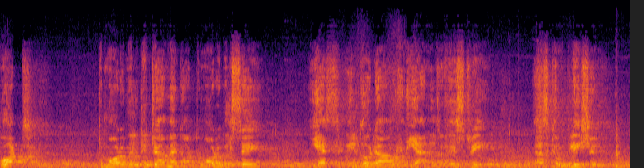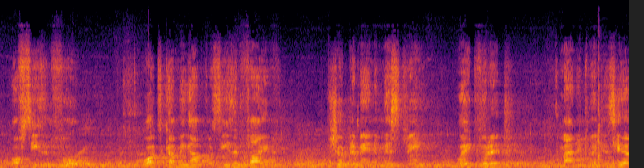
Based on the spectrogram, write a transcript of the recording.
What tomorrow will determine or tomorrow will say, yes, we'll go down in the annals of history as completion of season four. What's coming up for season five should remain a mystery. Wait for it. The management is here.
